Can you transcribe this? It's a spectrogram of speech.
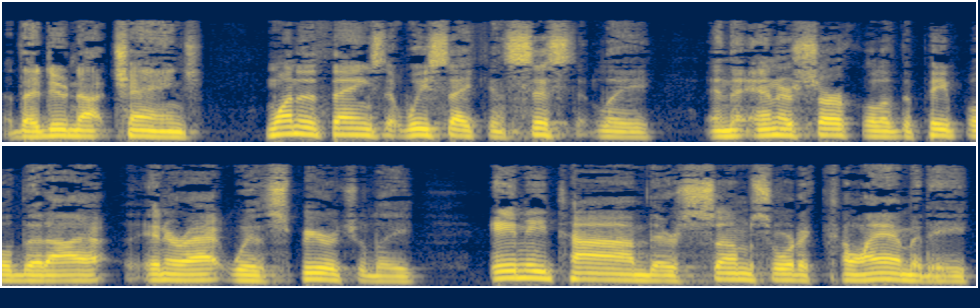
They do not change. One of the things that we say consistently in the inner circle of the people that I interact with spiritually, anytime there's some sort of calamity,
